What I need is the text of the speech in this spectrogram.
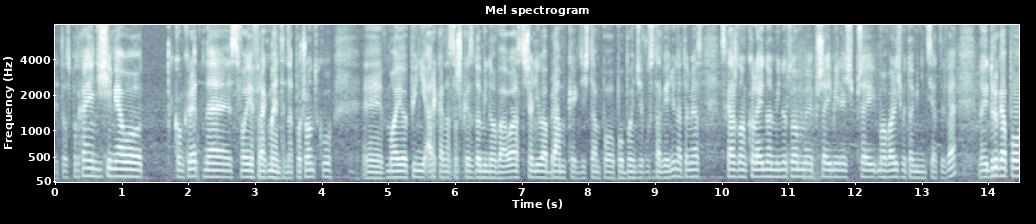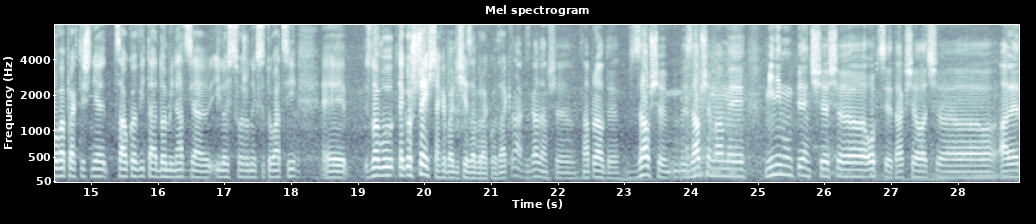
E, To spotkanie dzisiaj miało konkretne swoje fragmenty. Na początku, e, w mojej opinii, Arka nas troszkę zdominowała, strzeliła bramkę gdzieś tam po, po błędzie w ustawieniu, natomiast z każdą kolejną minutą e, przejmowaliśmy tą inicjatywę. No i druga połowa praktycznie całkowita dominacja, ilość stworzonych sytuacji. Znowu tego szczęścia chyba dzisiaj zabrakło, tak? Tak, zgadzam się, naprawdę. Zawsze, zawsze mamy minimum 5-6 e, opcji, tak, strzelać, e, ale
